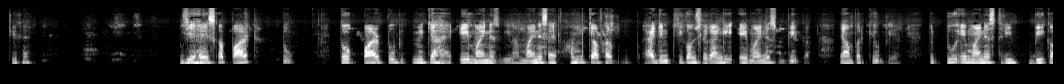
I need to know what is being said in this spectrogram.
ठीक है? ये है इसका पार्ट तो पार्ट टू में क्या है? ए माइनस बी हम माइनस है तो हम क्या आइडेंटिटी कौन सी लगाएँगे? ए माइनस बी का। यहाँ पर क्यूब भी है। तो two a minus three b का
